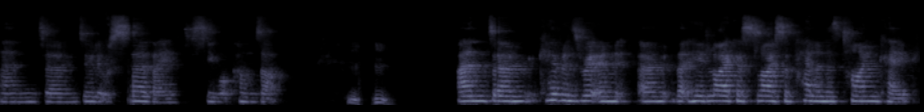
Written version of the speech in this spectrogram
and um, do a little survey to see what comes up. Mm-hmm. And um, Kevin's written um, that he'd like a slice of Helena's time cake.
